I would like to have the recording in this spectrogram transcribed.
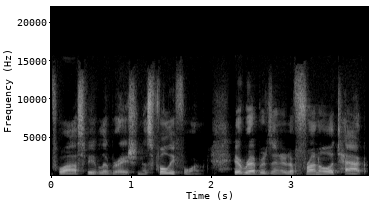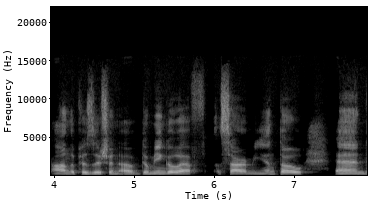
philosophy of liberation is fully formed. It represented a frontal attack on the position of Domingo F. Sarmiento, an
